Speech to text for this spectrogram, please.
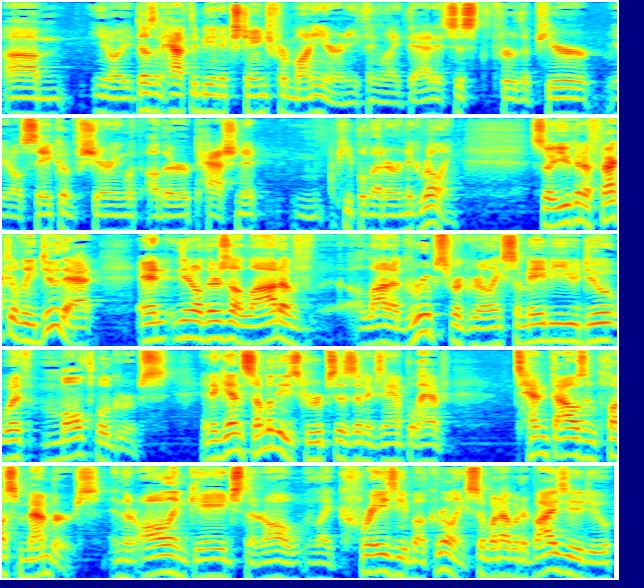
Um, you know, it doesn't have to be in exchange for money or anything like that. It's just for the pure, you know, sake of sharing with other passionate people that are into grilling. So you can effectively do that. And you know, there's a lot of a lot of groups for grilling. So maybe you do it with multiple groups. And again, some of these groups, as an example, have 10,000 plus members and they're all engaged. They're all like crazy about grilling. So what I would advise you to do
